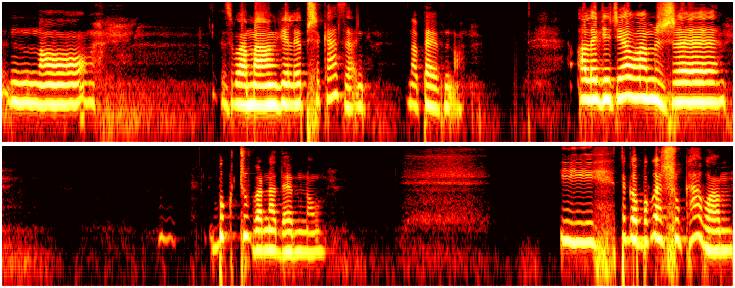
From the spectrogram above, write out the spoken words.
No, złamałam wiele przykazań, na pewno. Ale wiedziałam, że Bóg czuwa nade mną. I tego Boga szukałam.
